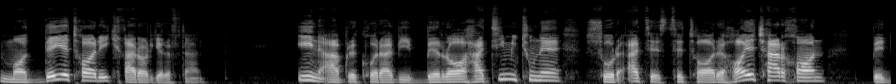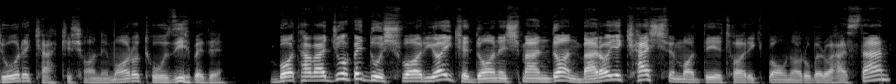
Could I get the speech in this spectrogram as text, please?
ماده تاریک قرار گرفتن. این ابر کروی به راحتی می‌تونه سرعت ستاره های چرخان به دور کهکشان ما رو توضیح بده. با توجه به دشواریایی که دانشمندان برای کشف ماده تاریک با اونا روبرو هستن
